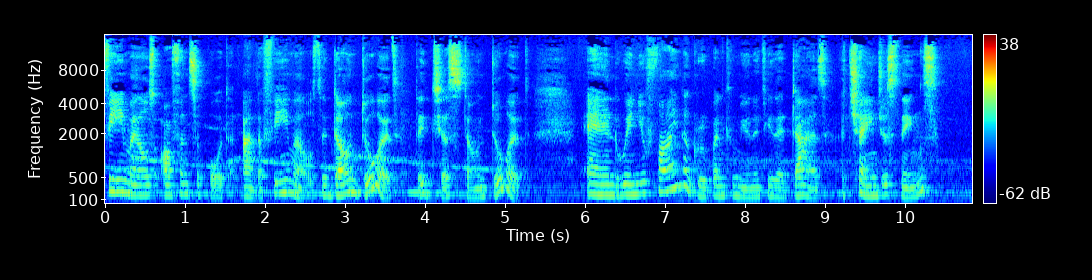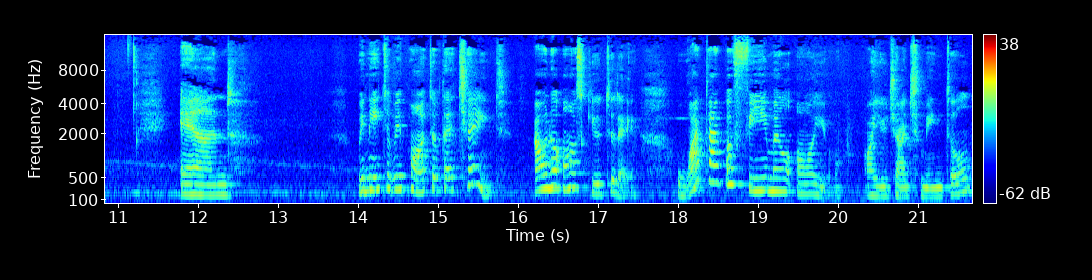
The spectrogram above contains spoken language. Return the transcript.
females often support other females. They don't do it, they just don't do it. And when you find a group and community that does, it changes things. And we need to be part of that change. I want to ask you today what type of female are you? Are you judgmental?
